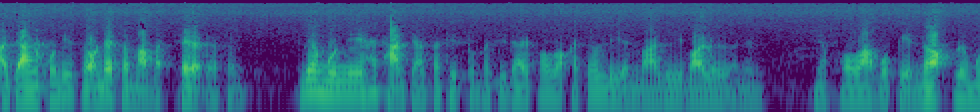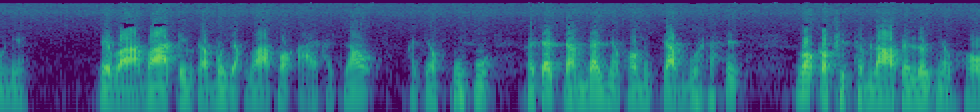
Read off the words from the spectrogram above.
อาจารย์คนที่สองได้สมาบัติแปดเรื่องมูลนี้ให้ฐานอาจารย์สถิตตุงกสิได้เพราะว่าเขาเจ้าเรียนบาลีบาเลออันนั้นเนี่ยเพราะว่าโบเปลี่ยนนอกเรื่องมูลนี้แต่ว่าบาเป็นกับโบยักว่าเพราะอายข้าเจ้าข้าเจ้าหูข้าเจ้าจำได้ยังพอมันจำบ่ได้ ว่าก็ผิดตำราไปเลยยังพอ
